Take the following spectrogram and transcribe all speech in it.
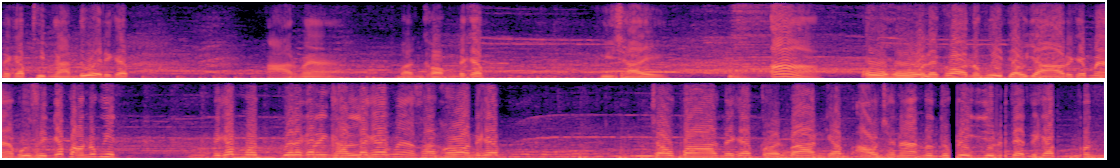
นะครับทีมงานด้วยนะครับอ่านแม่บอลของนะครับพีชัยอ่าโอ้โห แล้วก็น้องหวีดยาวๆเลยครับแม่ผู้สินกระเป๋าน้องหวีดนะครับหมดเวลาการแข่งขันแล้วครับแม่สาครนะครับ เจ้าบ้านนะครับเปิดบ้านครับเอาชนะนนทบุรียูไนเต็ดนะครับนนท์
